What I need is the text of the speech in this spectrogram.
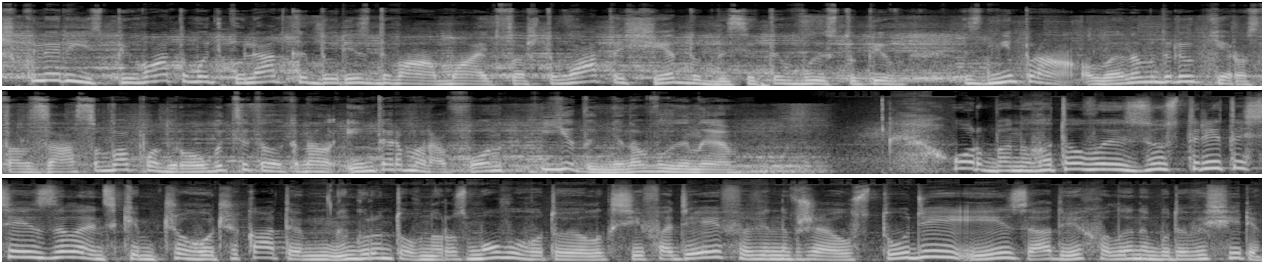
Школярі співатимуть колядки до Різдва. Мають влаштувати ще до 10 виступів. З Дніпра Олена Медалюк, Ярослав Засоба, подробиці телеканал Інтермарафон. Єдині новини. Орбан готовий зустрітися із Зеленським. Чого чекати? Ґрунтовну розмову готує Олексій Фадєєв. Він вже у студії і за дві хвилини буде в ефірі.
